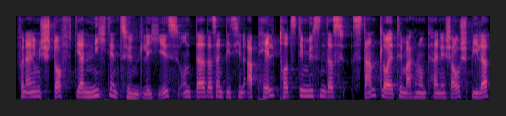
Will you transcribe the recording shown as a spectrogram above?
von einem Stoff, der nicht entzündlich ist und da das ein bisschen abhält. Trotzdem müssen das Stuntleute machen und keine Schauspieler,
